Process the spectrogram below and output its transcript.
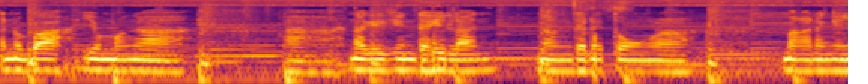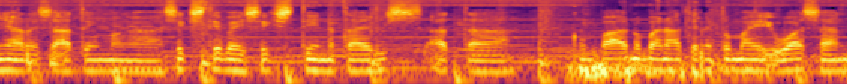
ano ba yung mga ah, nagiging dahilan ng ganitong ah, mga nangyayari sa ating mga 60 by 60 na tiles at ah, kung paano ba natin ito may iwasan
